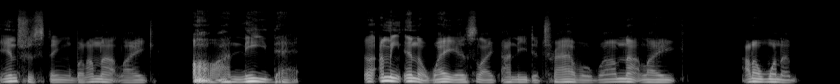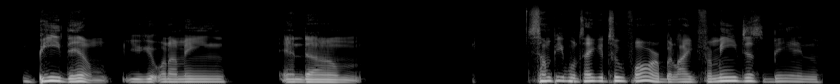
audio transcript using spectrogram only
interesting, but I'm not like, oh, I need that. Uh, I mean, in a way, it's like I need to travel, but I'm not like, I don't want to be them. You get what I mean? And um some people take it too far, but like for me, just being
